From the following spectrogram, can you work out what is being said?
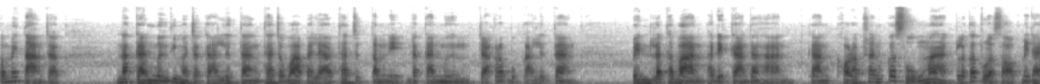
ก็ไม่ต่างจาก นักการเมืองที่มาจากการเลือกตั้ง ถ้าจะว่าไปแล้ว ถ้าจะตำหนินักการเมืองจากระบบการเลือกตั้ง เป็นรัฐบาลเผด็จการทหาร การคอร์รัปชันก็สูงมาก แล้วก็ตรวจสอบไม่ได้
